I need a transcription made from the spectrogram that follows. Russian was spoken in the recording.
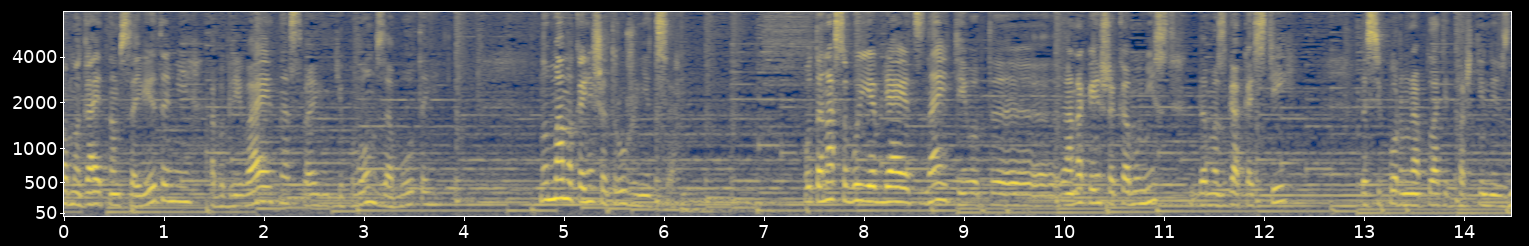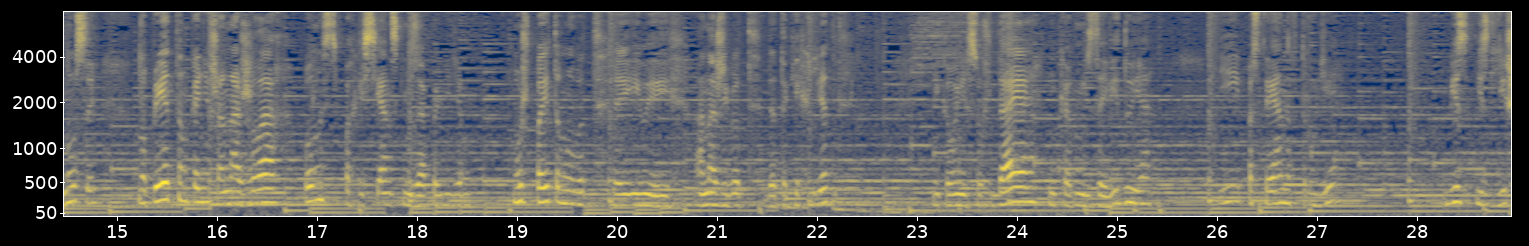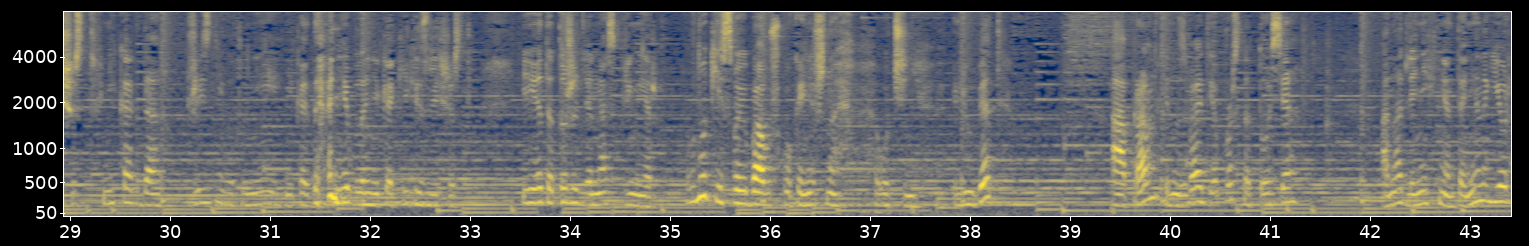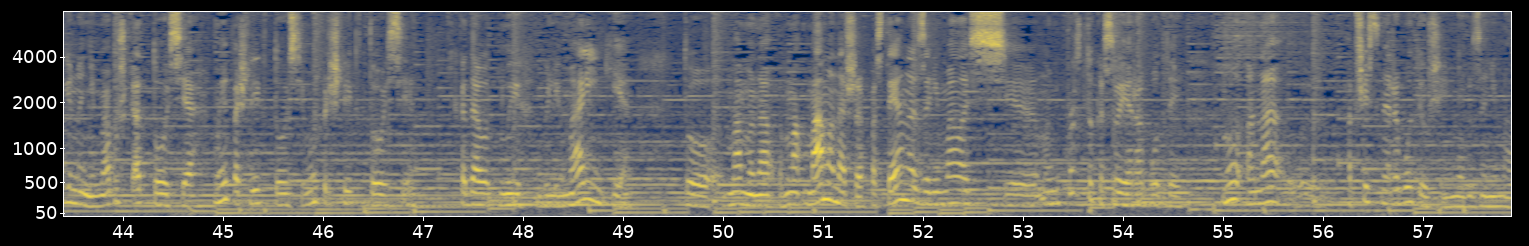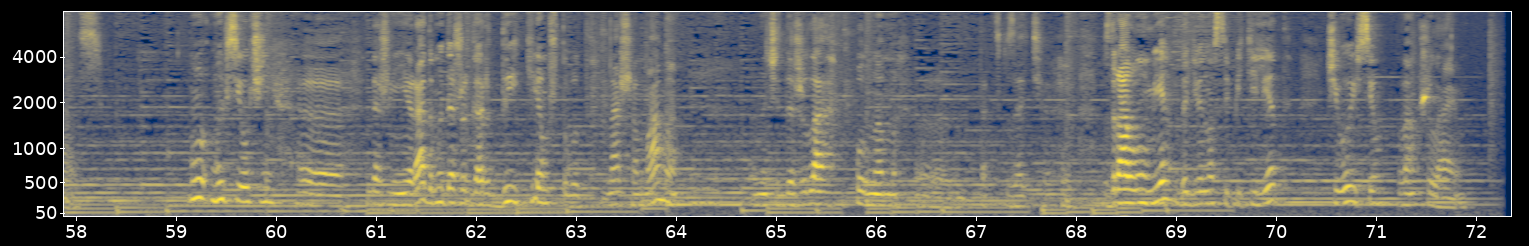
помогает нам советами, обогревает нас своим теплом, заботой. Но мама, конечно, труженица. Вот она собой является, знаете, вот э, она, конечно, коммунист до мозга костей, до сих пор она платит партийные взносы, но при этом, конечно, она жила полностью по христианским заповедям. Может, поэтому вот э, и она живет до таких лет, никого не суждая, никого не завидуя, и постоянно в труде, без излишеств. Никогда в жизни вот у нее никогда не было никаких излишеств. И это тоже для нас пример. Внуки свою бабушку, конечно, очень любят, а правнуки называют ее просто Тося. Она для них не Антонина Георгиевна, не бабушка, а Тося. Мы пошли к Тосе, мы пришли к Тосе когда вот мы были маленькие, то мама, мама наша постоянно занималась, э, ну, не просто только своей работой, но она общественной работой очень много занималась. Ну, мы все очень э, даже не рады, мы даже горды тем, что вот наша мама, значит, дожила в полном, э, так сказать, в здравом уме до 95 лет, чего и всем вам желаем.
